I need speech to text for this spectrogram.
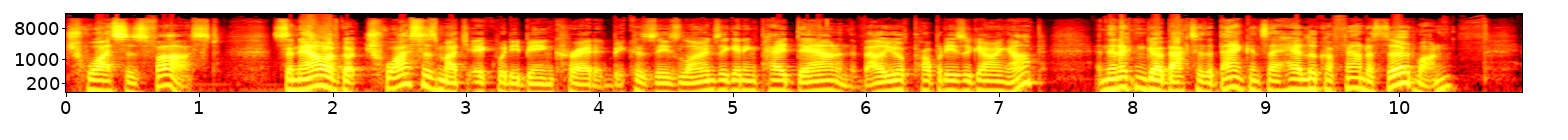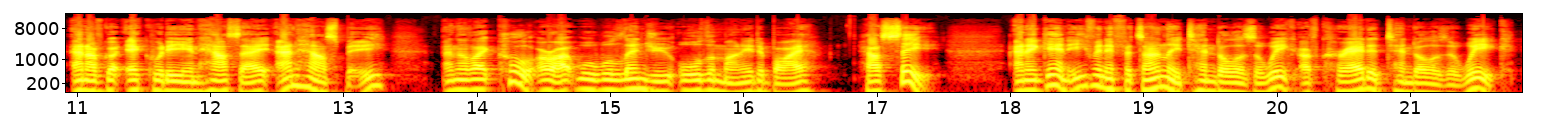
twice as fast. So now I've got twice as much equity being created because these loans are getting paid down and the value of properties are going up. And then I can go back to the bank and say, hey, look, I found a third one and I've got equity in house A and house B. And they're like, cool, all right, well, we'll lend you all the money to buy house C. And again, even if it's only $10 a week, I've created $10 a week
